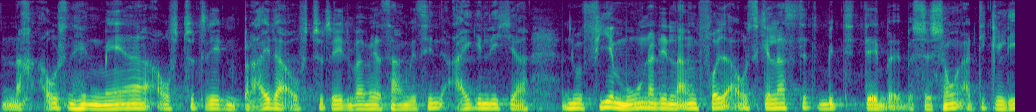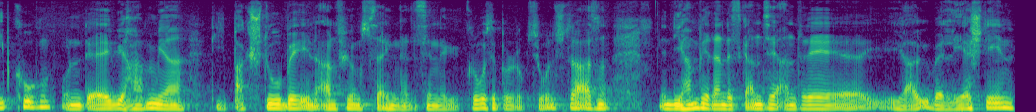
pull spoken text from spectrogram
nach außen hin mehr aufzutreten, breiter aufzutreten, weil wir ja sagen, wir sind eigentlich ja nur vier Monate lang voll ausgelastet mit dem Saisonartikel Lebkuchen. Und äh, wir haben ja die Backstube in Anführungszeichen, das sind große Produktionsstraßen, die haben wir dann das ganze andere äh, Jahr über leer stehen.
